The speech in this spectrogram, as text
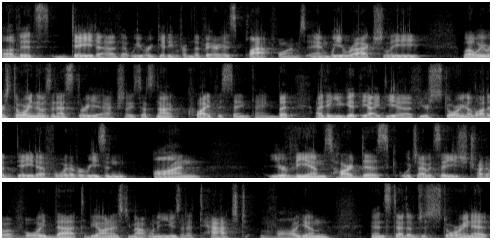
of its data that we were getting from the various platforms, and we were actually well, we were storing those in S3 actually, so it's not quite the same thing. But I think you get the idea. If you're storing a lot of data for whatever reason on your VM's hard disk, which I would say you should try to avoid that, to be honest, you might want to use an attached volume instead of just storing it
